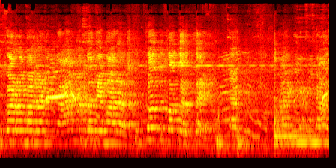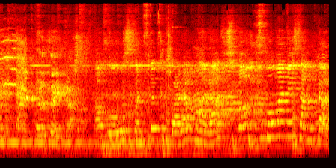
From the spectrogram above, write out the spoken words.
तुकाराम महाराज काय म्हणतात हे महाराज? तुका तुका करताय. कळतंय का? अहो संत तुकाराम महाराज स्वानुभवाने सांगतात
